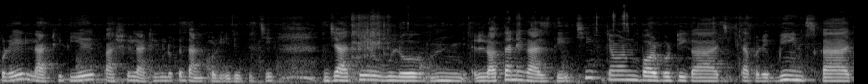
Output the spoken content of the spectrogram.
করে লাঠি দিয়ে পাশে লাঠিগুলোকে দাঁড় করিয়ে রেখেছি। যাতে ওগুলো লতানে গাছ দিয়েছি, যেমন বরবটি গাছ, তারপরে বিনস গাছ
